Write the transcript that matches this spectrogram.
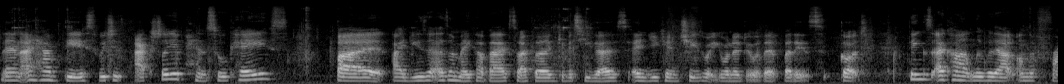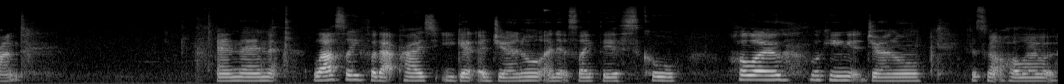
Then I have this, which is actually a pencil case. But I'd use it as a makeup bag, so I thought I'd give it to you guys. And you can choose what you want to do with it. But it's got things I can't live without on the front. And then lastly, for that price, you get a journal. And it's like this cool hollow looking journal. If it's not hollow,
